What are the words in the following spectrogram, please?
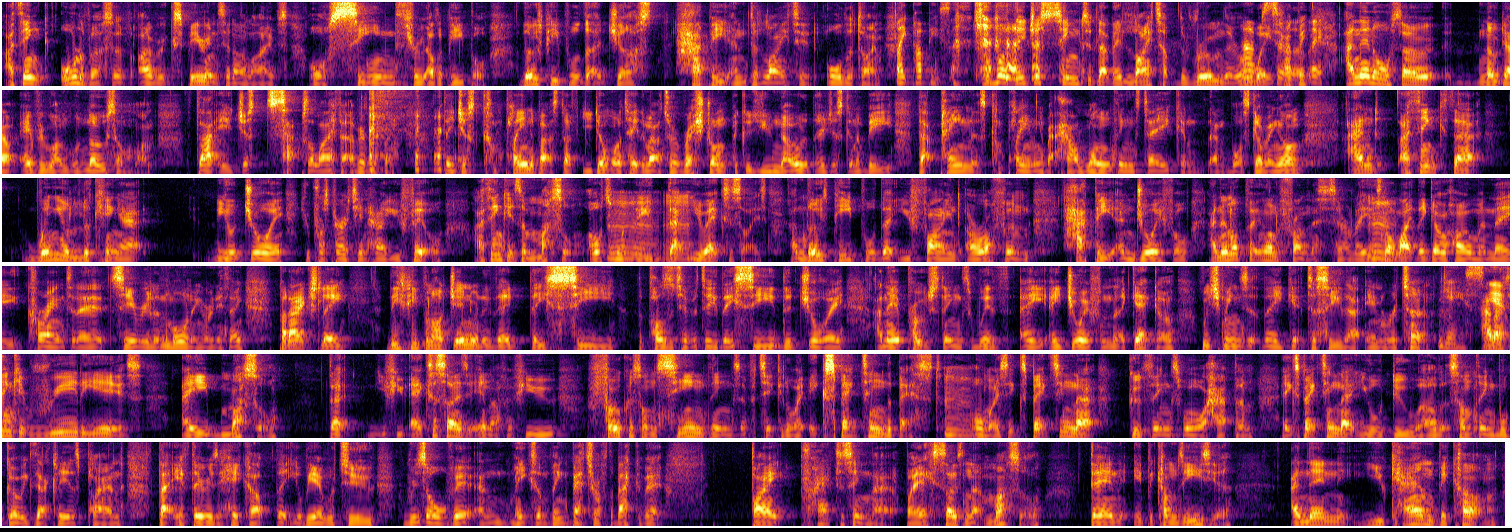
I think all of us have either experienced in our lives or seen through other people those people that are just happy and delighted all the time. Like puppies. well, they just seem to that they light up the room. They're always Absolutely. happy. And then also, no doubt, everyone will know someone that it just saps the life out of everything. they just complain about stuff. You don't want to take them out to a restaurant because you know that they're just going to be that pain that's complaining about how long things take and, and what's going on. And I think that when you're looking at your joy, your prosperity, and how you feel, I think it's a muscle ultimately mm, that mm. you exercise. And those people that you find are often happy and joyful, and they're not putting on a front necessarily. It's mm. not like they go home and they cry into their cereal in the morning or anything, but actually, these people are genuinely they they see the positivity, they see the joy, and they approach things with a, a joy from the get go, which means that they get to see that in return. Yes. And I think it really is a muscle that if you exercise it enough, if you focus on seeing things a particular way, expecting the best, mm. almost expecting that good things will happen, expecting that you'll do well, that something will go exactly as planned, that if there is a hiccup, that you'll be able to resolve it and make something better off the back of it. By practicing that, by exercising that muscle, then it becomes easier. And then you can become,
